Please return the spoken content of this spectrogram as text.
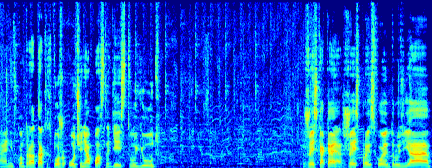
Они в контратаках тоже очень опасно действуют. Жесть какая. Жесть происходит, друзья.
